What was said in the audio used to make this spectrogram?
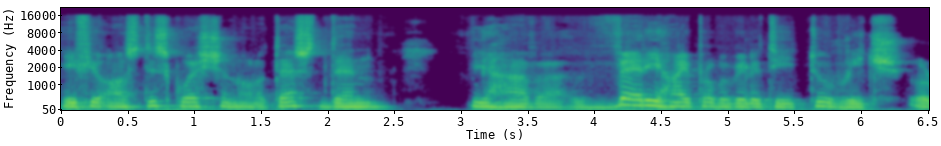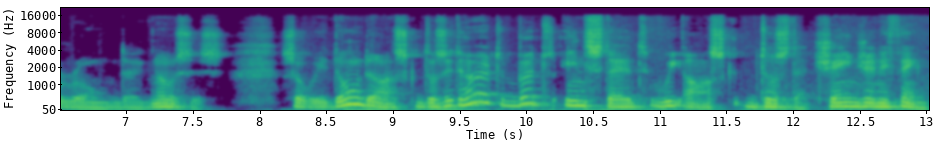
If you ask this question on a test, then you have a very high probability to reach a wrong diagnosis. So we don't ask, does it hurt? But instead we ask, does that change anything?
